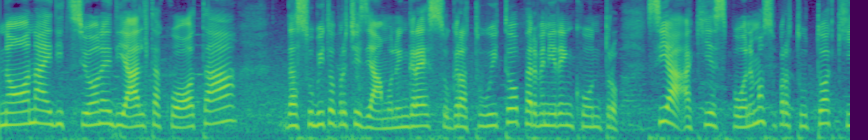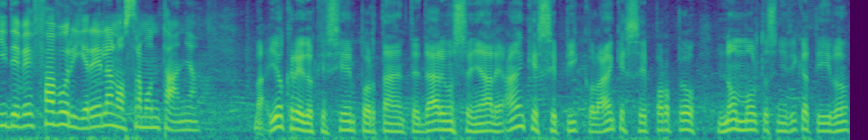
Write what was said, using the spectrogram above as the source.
nona edizione di alta quota da subito precisiamo l'ingresso gratuito per venire incontro sia a chi espone ma soprattutto a chi deve favorire la nostra montagna. Ma io credo che sia importante dare un segnale, anche se piccolo, anche se proprio non molto significativo,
